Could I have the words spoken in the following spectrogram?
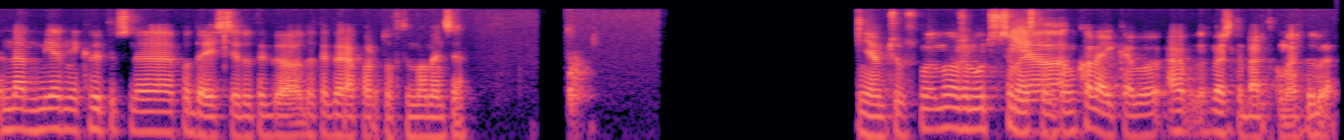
nadmiernie krytyczne podejście do tego, do tego raportu w tym momencie? Nie wiem, czy już możemy utrzymać ja... tą, tą kolejkę, bo a, chyba, że to Bartku masz, dobra.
